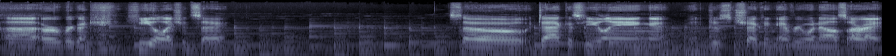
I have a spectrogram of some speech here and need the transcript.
uh, or we're going to heal, I should say. So Dak is healing and just checking everyone else. All right,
